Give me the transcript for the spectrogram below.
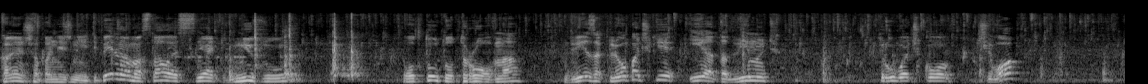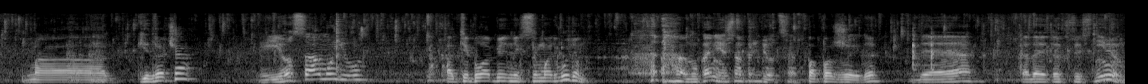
Конечно, понежнее. Теперь нам осталось снять внизу, вот тут вот ровно, две заклепочки и отодвинуть трубочку. Чего? А, гидрача? Ее самую. А теплообменник снимать будем? Ну, конечно, придется. Попозже, да? Да. Когда это все снимем.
